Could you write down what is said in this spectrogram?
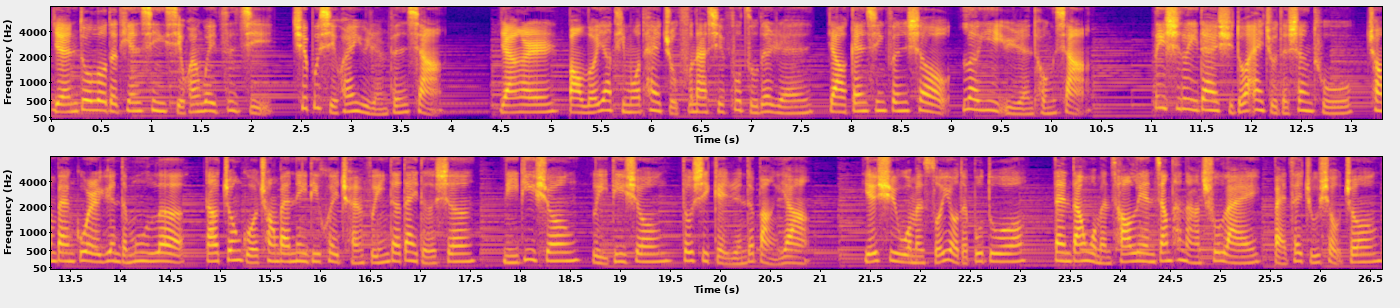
人堕落的天性喜欢为自己，却不喜欢与人分享。然而，保罗要提摩太嘱咐那些富足的人，要甘心分受，乐意与人同享。历世历代许多爱主的圣徒，创办孤儿院的穆勒，到中国创办内地会传福音的戴德生、倪弟兄、李弟兄，都是给人的榜样。也许我们所有的不多，但当我们操练将它拿出来，摆在主手中，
